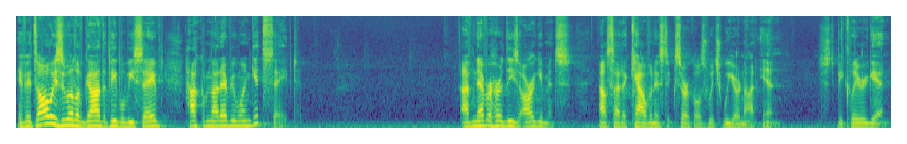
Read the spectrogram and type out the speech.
If it's always the will of God that people be saved, how come not everyone gets saved? I've never heard these arguments outside of Calvinistic circles, which we are not in. Just to be clear again.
